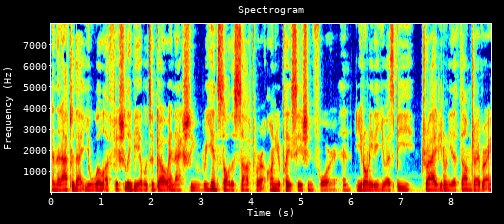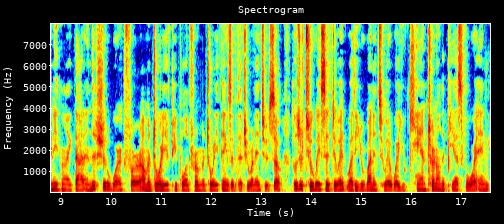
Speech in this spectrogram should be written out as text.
And then after that, you will officially be able to go and actually reinstall the software on your PlayStation 4. And you don't need a USB drive, you don't need a thumb drive or anything like that. And this should work for a majority of people and for a majority of things that you run into. So those are two ways to do it. Whether you run into it where you can turn on the PS4 and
